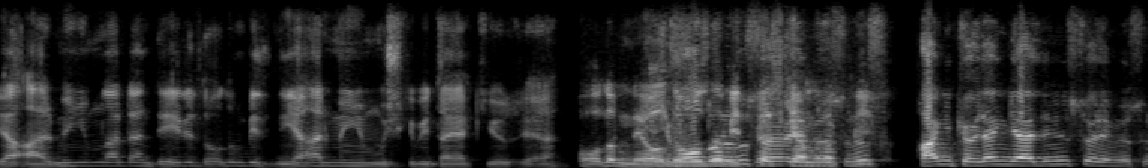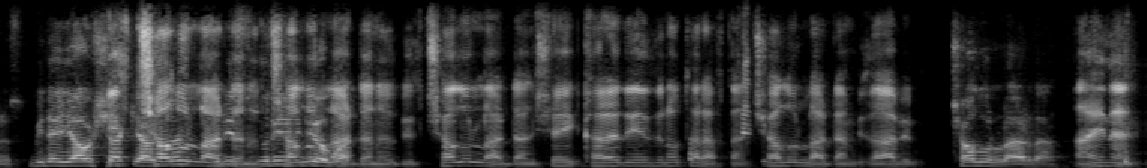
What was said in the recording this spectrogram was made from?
Ya alüminyumlardan değiliz oğlum biz. Niye alüminyummuş gibi dayak yiyoruz ya? Oğlum ne Kim olduğumuzu bilmiyoruz ki amına. Hangi köyden geldiğinizi söylemiyorsunuz. Bir de yavşak Biz Çalurlardanız. Bak. Çalurlardanız biz. Çalurlardan şey Karadeniz'in o taraftan. Çalurlardan biz abim. Çalurlardan. Aynen.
